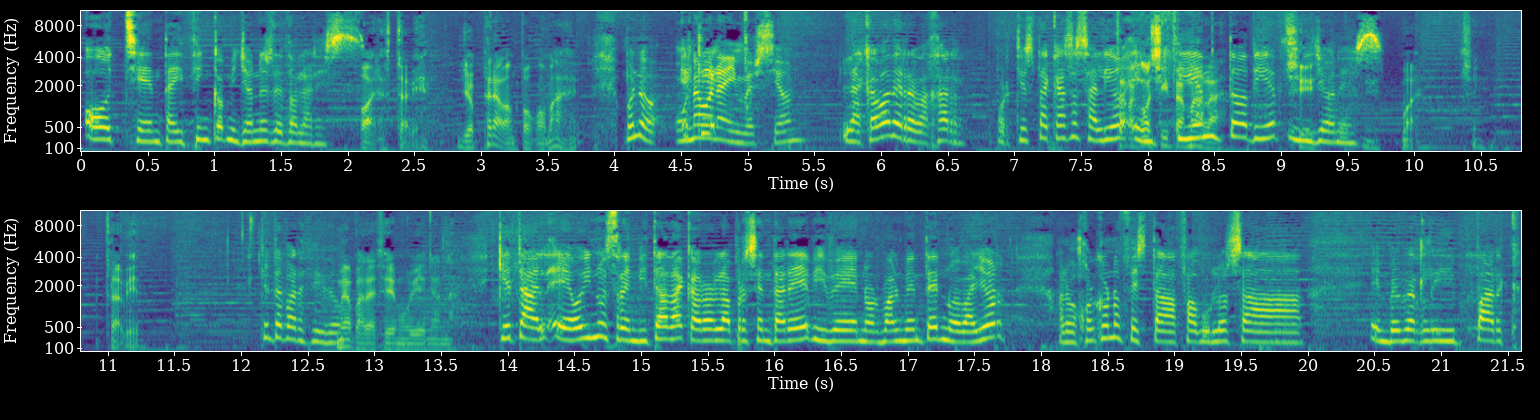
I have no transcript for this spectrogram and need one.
85 millones de dólares. Bueno, está bien. Yo esperaba un poco más, ¿eh? Bueno, Una buena inversión. la acaba de rebajar, porque esta casa salió Otra en cosita mala. 110 Sí, millones. sí. Bueno. Está bien. ¿Qué te ha parecido? Me ha parecido muy bien, Ana. ¿Qué tal? Eh, hoy nuestra invitada, que ahora la presentaré, vive normalmente en Nueva York. A lo mejor conoce esta fabulosa en Beverly Park.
